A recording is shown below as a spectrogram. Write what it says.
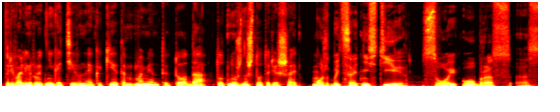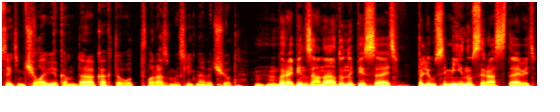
превалируют негативные какие-то моменты, то да, тут нужно что-то решать. Может быть, соотнести свой образ э, с этим человеком, да, как-то вот поразмыслить на этот счет. Мгм. Робинзонаду написать, плюсы-минусы расставить.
